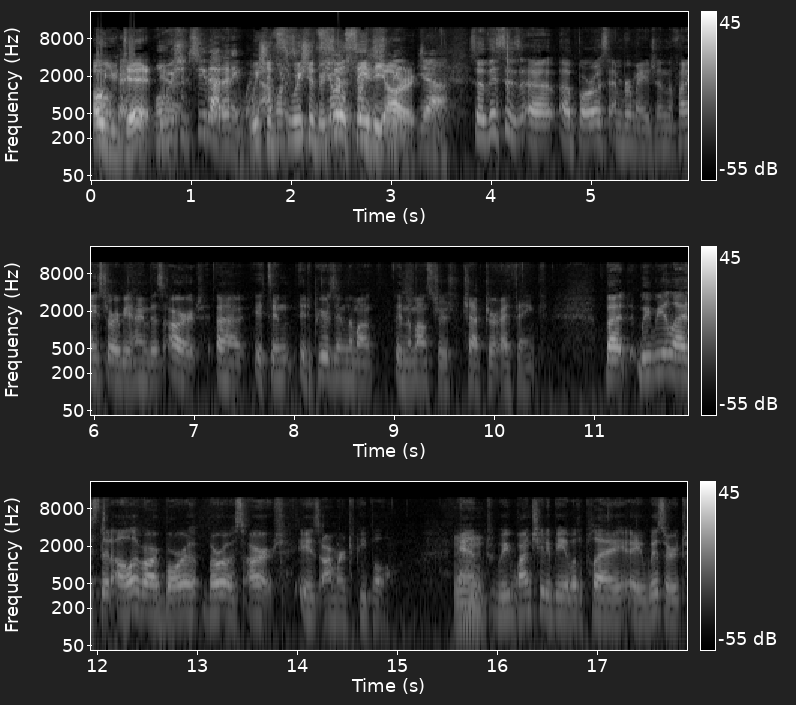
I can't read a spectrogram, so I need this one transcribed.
Oh, you did. Well, we should see that anyway. We should- wanna we should still see the sweet. art. Yeah. So this is a, a Boros Ember Mage, and the funny story behind this art, uh, it's in it appears in the mon- in the monsters chapter, I think. But we realized that all of our Boros art is armored people, and mm. we want you to be able to play a wizard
